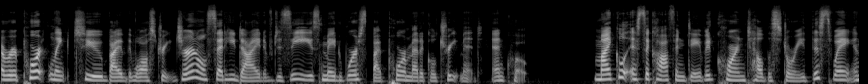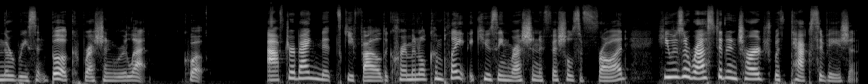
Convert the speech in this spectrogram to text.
A report linked to by the Wall Street Journal said he died of disease made worse by poor medical treatment. Michael Isikoff and David Corn tell the story this way in their recent book, Russian Roulette. Quote, after Magnitsky filed a criminal complaint accusing Russian officials of fraud, he was arrested and charged with tax evasion.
